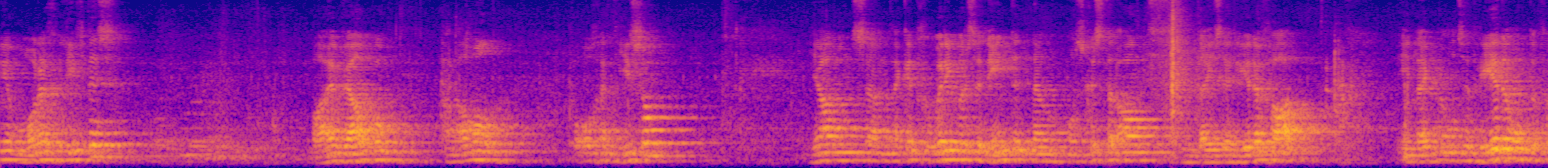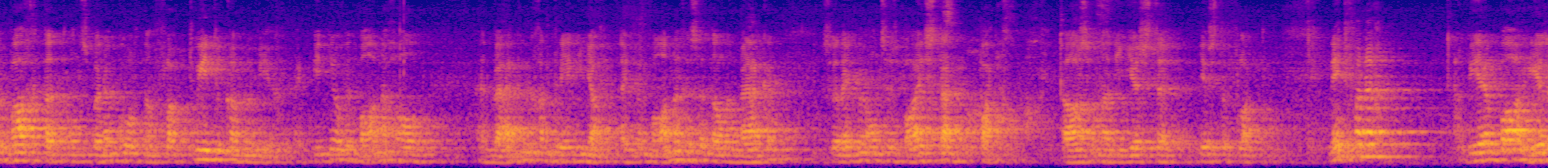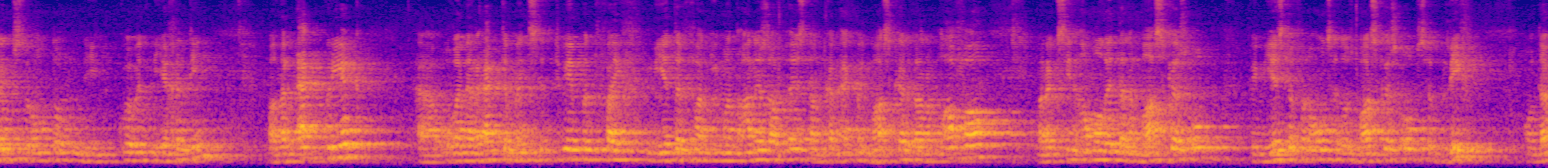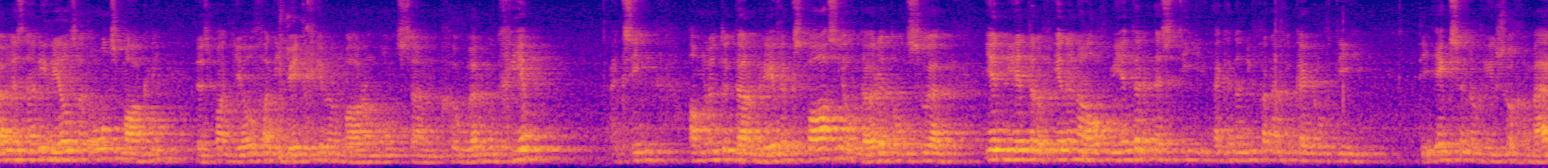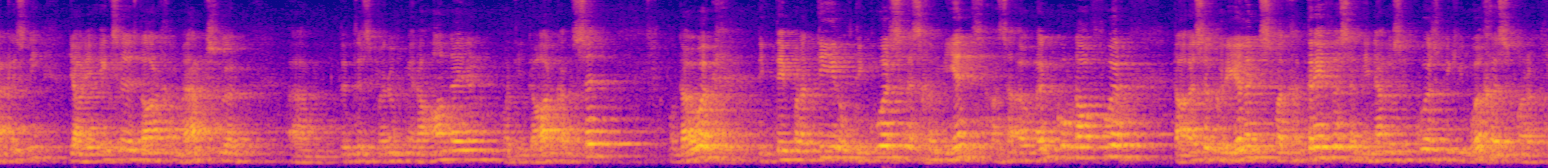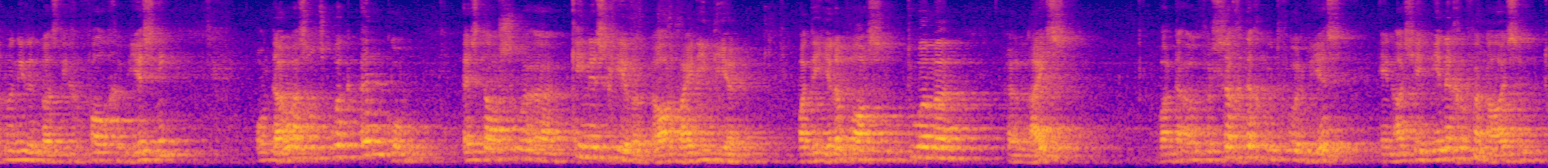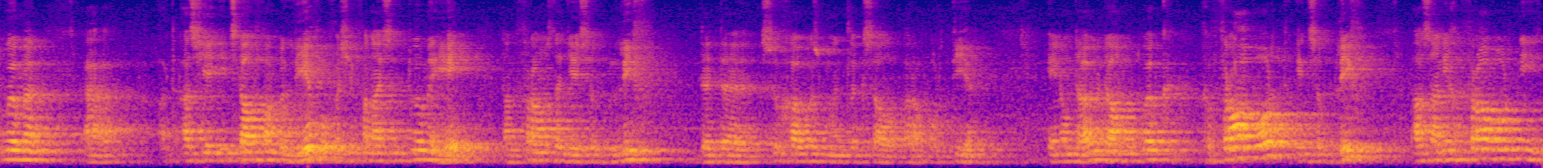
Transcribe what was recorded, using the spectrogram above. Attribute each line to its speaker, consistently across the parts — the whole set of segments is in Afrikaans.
Speaker 1: Goeiemôre geliefdes. Baie welkom aan almal vanoggend hierso. Ja, ons um, ek het gehoor die president het nou ons gisteraand met hy sy rede gehad. En lyk my ons het rede om te verwag dat ons binnekort na vlak 2 toe kan beweeg. Ek weet nie of dit maandag al in werking gaan tree nie. Ja, lyk my maandag is dit al in werking. So lyk my ons is baie sterk op pad daarso na die eerste eerste vlak. Net vinnig weer 'n paar reëlings rondom die COVID-19. Wanneer ek preek, uh of wanneer ek ten minste 2.5 meter van iemand anders af is, dan kan ek my masker daarop afhaal, maar ek sien almal het hulle maskers op. Die meeste van ons het ons maskers op, asseblief. Onthou dis nou nie reëls wat ons maak nie. Dis maar deel van die wetgewing waaraan ons um, gehoor moet gee. Ek sien almal het ook daar redelik spasie. Onthou dat ons so 1 meter of 1.5 meter is die ek het nou nie vinnig gekyk of die die X nog hier so gemerk is nie. Ja, die X is daar gemerk so ehm um, dit is min of meer 'n aanduiding wat jy daar kan sit. Onthou ook die temperatuur of die koors is gemeet as 'n ou inkom daarvoor. Daar is ook reëlings wat getref is en nou is 'n koors bietjie hoog is, maar ek glo nie dit was die geval gewees nie. Onthou as ons ook inkom, is daar so 'n kennisgewing daar by die deur wat 'n hele paar simptome lys wat 'n ou versigtig moet voorwees en as jy enige van daai simptome uh as jy iets daarvan beleef of as jy van daai simptome het, dan vra ons dat jy asseblief dit uh so gou as moontlik sal rapporteer. En onthou dan moet ook gevra word en asseblief as dan nie gevra word nie,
